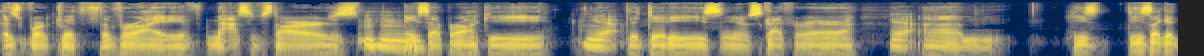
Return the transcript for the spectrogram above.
has worked with a variety of massive stars, Mhm. ASAP Rocky, Yeah. the Diddy's, you know, Sky Ferreira. Yeah. Um, he's he's like a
